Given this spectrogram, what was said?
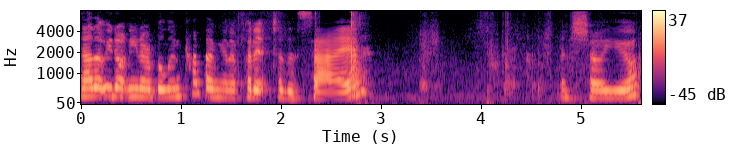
Now that we don't need our balloon pump, I'm going to put it to the side and show you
